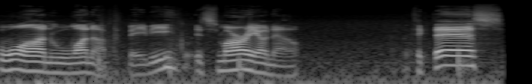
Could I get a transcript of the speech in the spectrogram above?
one one up, baby. It's Mario now. Take this.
